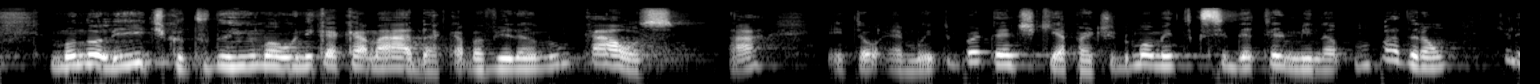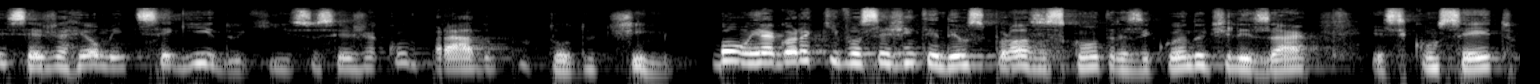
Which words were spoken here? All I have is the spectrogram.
monolítico, tudo em uma única camada, acaba virando um caos. Tá? Então é muito importante que a partir do momento que se determina um padrão, que ele seja realmente seguido e que isso seja comprado por todo o time. Bom, e agora que você já entendeu os prós, os contras e quando utilizar esse conceito,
